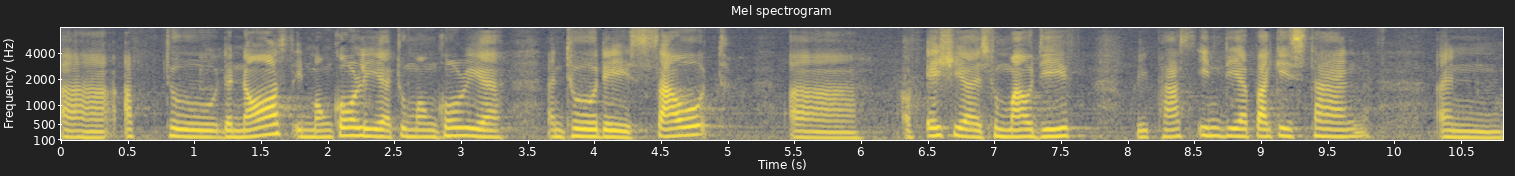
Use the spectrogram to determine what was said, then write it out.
uh, up to the north in Mongolia, to Mongolia, and to the south uh, of Asia is to Maldives. We pass India, Pakistan, and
